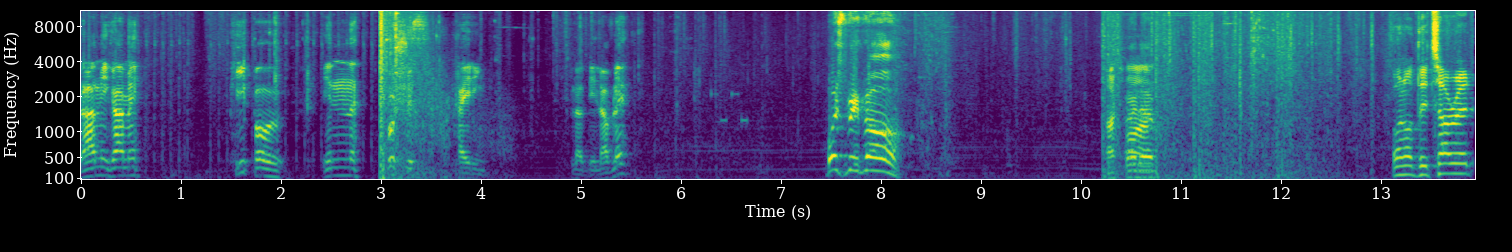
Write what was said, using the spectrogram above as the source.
Got me. People in bushes hiding. Bloody lovely. Bush people. Knocked Right one. there. Oh no, the turret.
